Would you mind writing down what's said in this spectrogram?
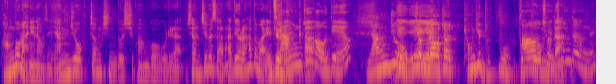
광고 많이 나오잖아요. 양주 옥정 신도시 광고 우리 라, 전 집에서 라디오를 하도 많이 들으니까 양조가 어디예요? 양주 예, 예, 옥정이라고 예. 저 경기 북부. 아, 저 북부입니다. 처음 들었네.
